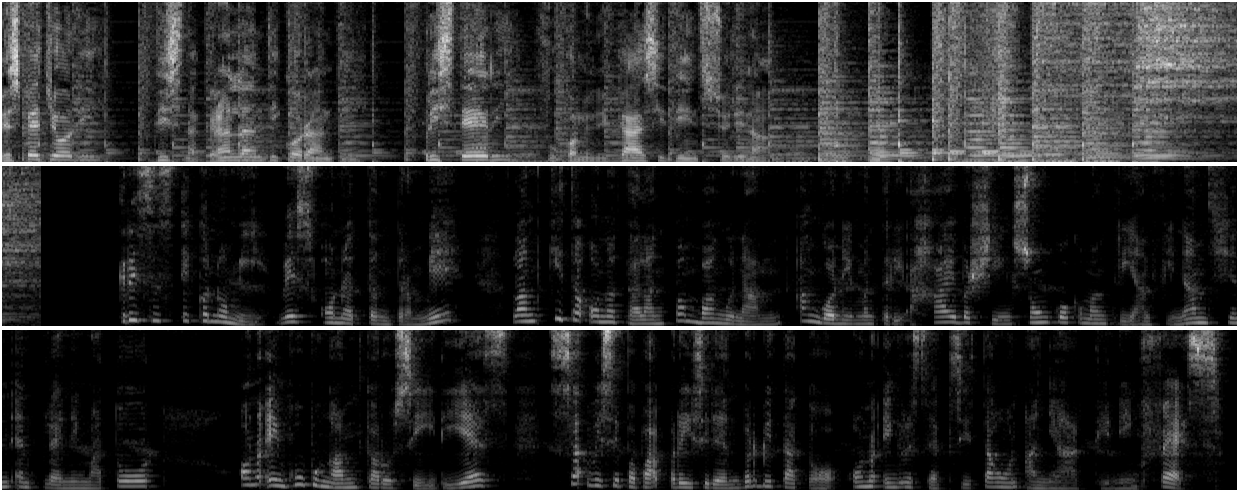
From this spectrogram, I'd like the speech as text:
Lispetiori, dis na Granlandi Coranti, Pristeri fu Comunicatiedienst Suriname. Krisis ekonomi wis ono tentreme lan kita ono dalan pembangunan anggone Menteri Ahai Bersing Songko Kementerian Financian and Planning Matur ono ing hubungan karo CDS sakwise Bapak Presiden berbitato ono ing resepsi tahun anyar dening FES.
